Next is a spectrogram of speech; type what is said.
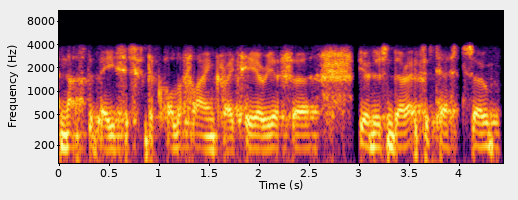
and that's the basis for the qualifying criteria for the owners and directors test. So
